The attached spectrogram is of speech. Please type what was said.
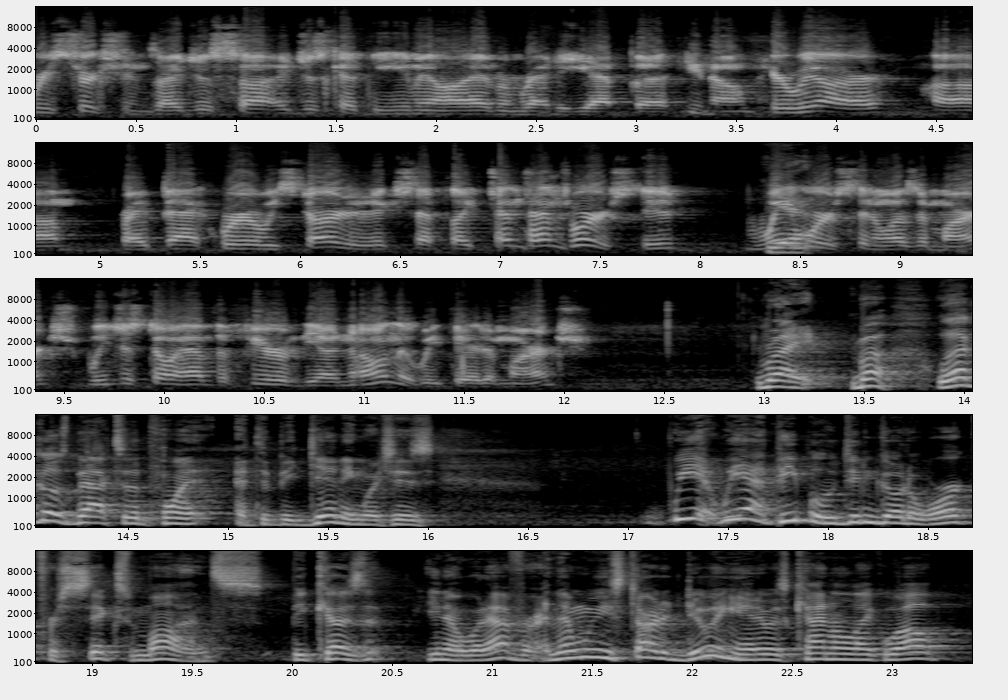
restrictions. I just saw. I just got the email. I haven't read it yet, but you know, here we are, um, right back where we started, except like ten times worse, dude. Way Yeah. worse than it was in March. We just don't have the fear of the unknown that we did in March. Right. Well, well, that goes back to the point at the beginning, which is we we had people who didn't go to work for six months because you know whatever, and then when we started doing it, it was kind of like, well,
